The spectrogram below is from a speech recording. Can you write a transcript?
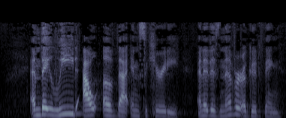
And they lead out of that insecurity. And it is never a good thing.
